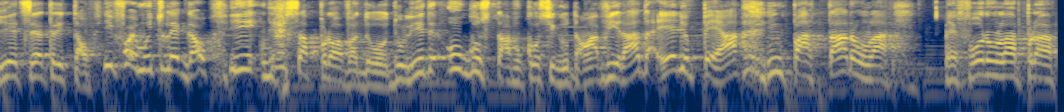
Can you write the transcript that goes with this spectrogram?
e etc e tal. E foi muito legal. E nessa prova do, do líder, o Gustavo conseguiu dar uma virada, ele e o PA empataram lá é, foram lá para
